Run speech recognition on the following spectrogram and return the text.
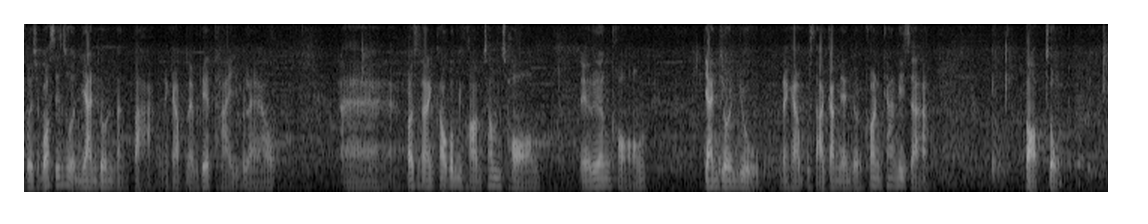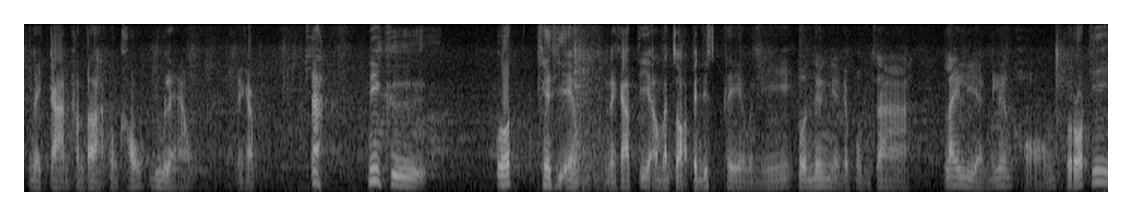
โดยเฉพาะชิ้นส่วนยานยนต์ต่างๆนะครับในประเทศไทยอยู่แล้ว เพราะฉะนั้นเขาก็มีความช่ำชองในเรื่องของยานยนต์อยู่นะครับอุตสาหกรรมยานยนต์ค่อนข้างที่จะตอบโจทย์ในการทำตลาดของเขาอยู่แล้วนะครับนี่คือรถ KTM นะครับที่เอามาจอดเป็นดิสเพลย์วันนี้ส่วนหนึ่งเนี่ยเดี๋ยวผมจะไล่เลียงเรื่องของรถที่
